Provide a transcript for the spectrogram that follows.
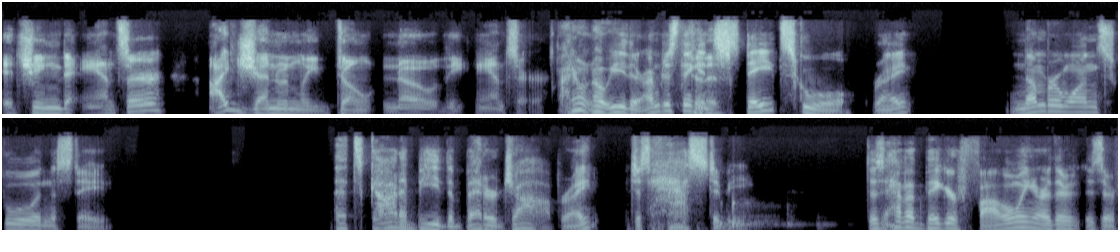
itching to answer. I genuinely don't know the answer. I don't know either. I'm just thinking state school, right? Number one school in the state. That's got to be the better job, right? It just has to be. Does it have a bigger following? Are there is there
